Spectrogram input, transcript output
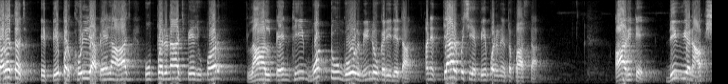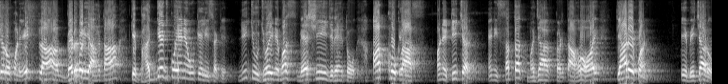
તરત જ એ પેપર ખોલ્યા પહેલા જ ઉપરના જ પેજ ઉપર લાલ પેનથી મોટું ગોળ મીંડું કરી દેતા અને ત્યાર પછી એ પેપરને તપાસતા. આ રીતે દિવ્યના અક્ષરો પણ એટલા ગડબડિયા હતા કે ભાગ્યે જ કોઈ એને ઉકેલી શકે. નીચું જોઈને બસ બેસી જ રહેતો. આખો ક્લાસ અને ટીચર એની સતત મજાક કરતા હોય ત્યારે પણ એ બેચારો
